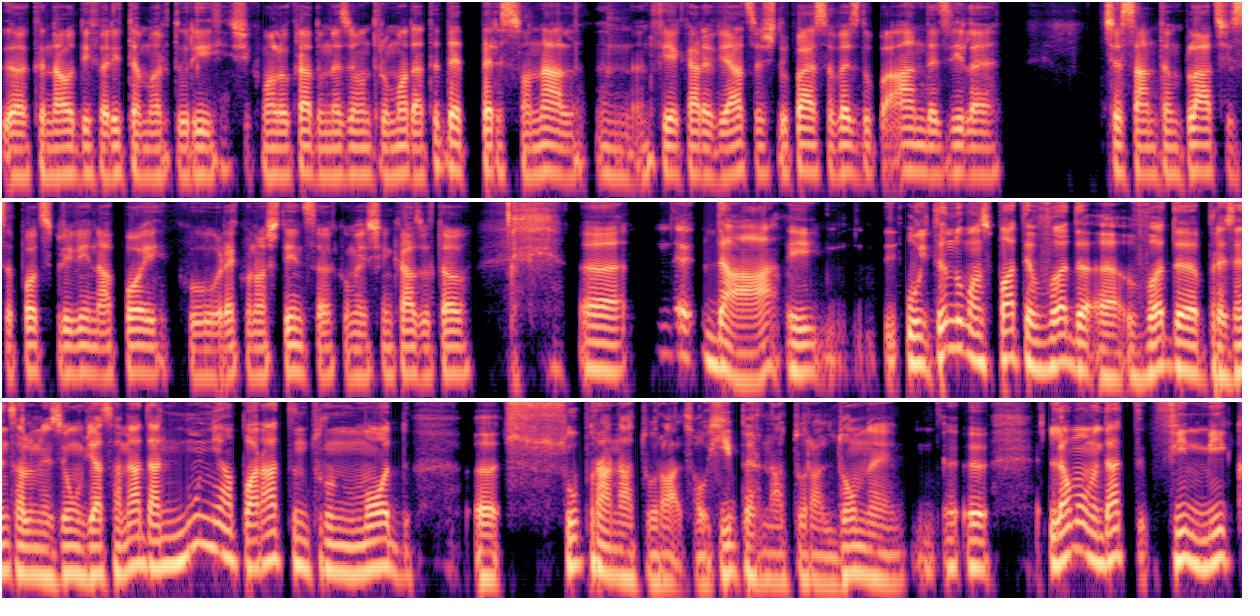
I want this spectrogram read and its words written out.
uh, când au diferite mărturii și cum a lucrat Dumnezeu într-un mod atât de personal în, în fiecare viață și după aia să vezi după ani de zile ce s-a întâmplat și să poți privi înapoi cu recunoștință, cum e și în cazul tău. Uh, da, uitându-mă în spate, văd, uh, văd prezența lui Dumnezeu în viața mea, dar nu neapărat într-un mod uh, supranatural sau hipernatural. Domne, uh, la un moment dat, fiind mic,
